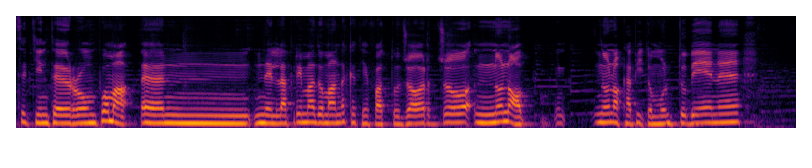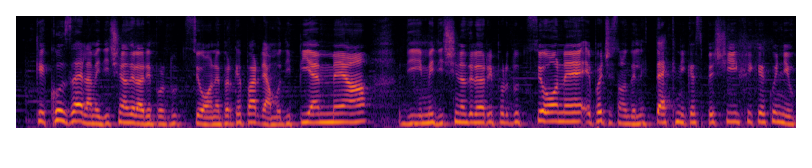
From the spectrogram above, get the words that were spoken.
se ti interrompo, ma ehm, nella prima domanda che ti ha fatto Giorgio non ho, non ho capito molto bene che cos'è la medicina della riproduzione, perché parliamo di PMA, di medicina della riproduzione e poi ci sono delle tecniche specifiche, quindi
